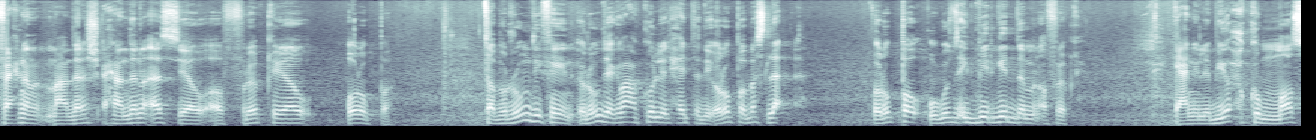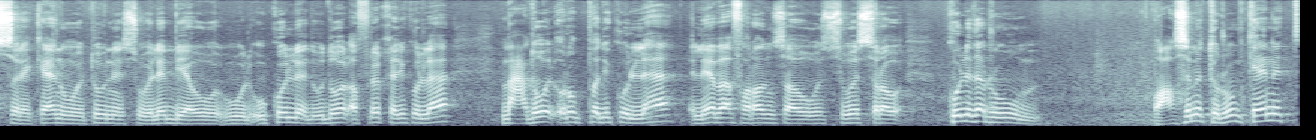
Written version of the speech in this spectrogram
فإحنا ما عندناش إحنا عندنا آسيا وأفريقيا وأوروبا. طب الروم دي فين؟ الروم دي يا جماعة كل الحتة دي. أوروبا بس لأ. أوروبا وجزء كبير جدا من أفريقيا. يعني اللي بيحكم مصر كان وتونس وليبيا وكل ودول أفريقيا دي كلها مع دول أوروبا دي كلها اللي هي بقى فرنسا وسويسرا كل ده الروم. وعاصمة الروم كانت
